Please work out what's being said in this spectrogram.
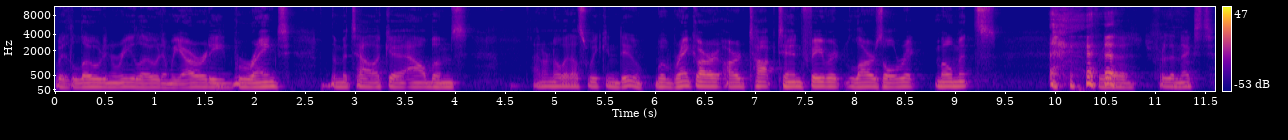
with load and reload, and we already ranked the Metallica albums. I don't know what else we can do. We'll rank our, our top ten favorite Lars Ulrich moments for the for the next.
